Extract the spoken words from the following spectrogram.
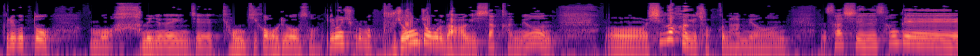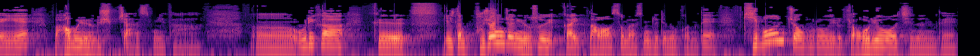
그리고 또 뭐 아, 내년에 이제 경기가 어려워서 이런 식으로 막 부정적으로 나가기 시작하면 어 심각하게 접근하면 사실 상대의 마음을 열기 쉽지 않습니다. 어, 우리가 그 일단 부정적인 요소가 나와서 말씀드리는 건데 기본적으로 이렇게 어려워지는데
